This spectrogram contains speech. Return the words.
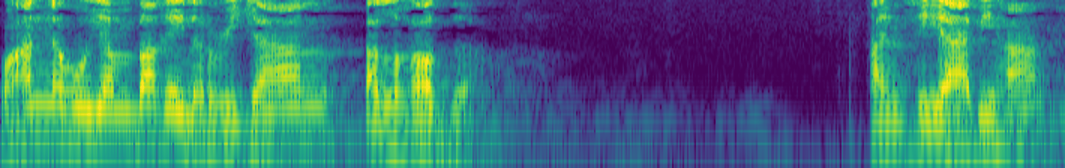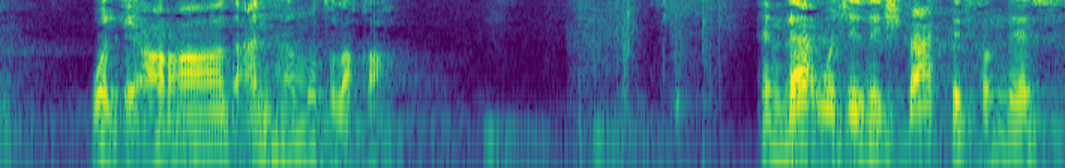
وأنه ينبغي للرجال الغض عن ثيابها والإعراض عنها مطلقة. And that which is extracted from this,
